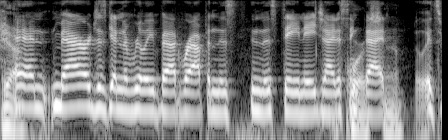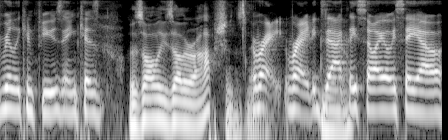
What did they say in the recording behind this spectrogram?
Yeah. And marriage is getting a really bad rap in this in this day and age, and I just think that yeah. it's really confusing because There's all these other options now. Right, right, exactly. So I always say, uh,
